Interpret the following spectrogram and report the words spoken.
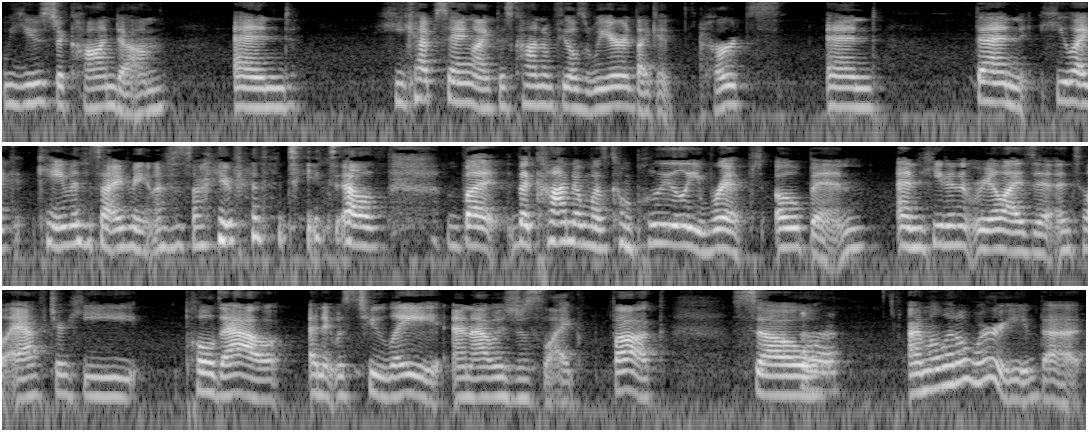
we used a condom and he kept saying like this condom feels weird, like it hurts and then he like came inside me and I'm sorry for the details, but the condom was completely ripped open and he didn't realize it until after he pulled out and it was too late and I was just like fuck. So Uh-huh. I'm a little worried that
